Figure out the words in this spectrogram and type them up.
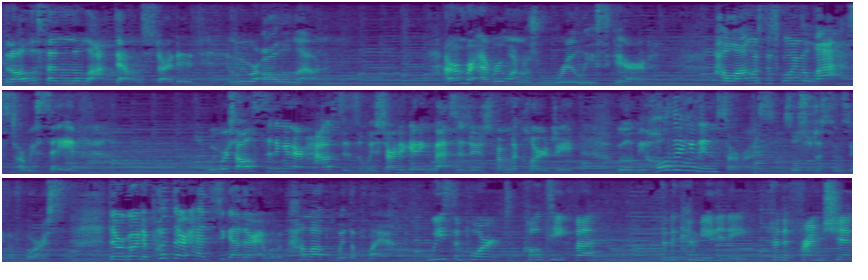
Then all of a sudden the lockdown started and we were all alone. I remember everyone was really scared. How long was this going to last? Are we safe? We were all sitting in our houses and we started getting messages from the clergy. We will be holding an in service, social distancing, of course. They were going to put their heads together and we would come up with a plan. We support Kol Tikvah for the community, for the friendship,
